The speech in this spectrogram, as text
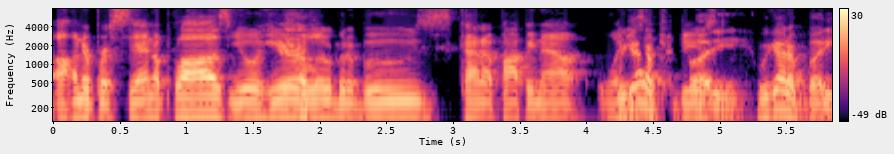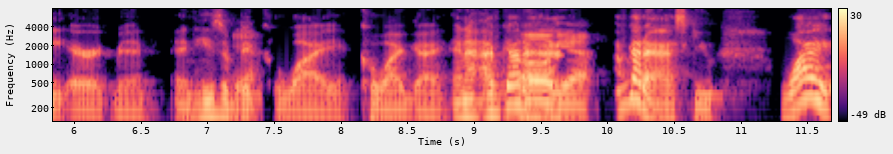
hundred percent applause. You'll hear a little bit of booze kind of popping out when we he's got a introduced. buddy. We got a buddy, Eric, man, and he's a Yeah. big Kawhi Kawhi guy. And I, I've got to, Oh ask, yeah, I've got to ask you, why,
